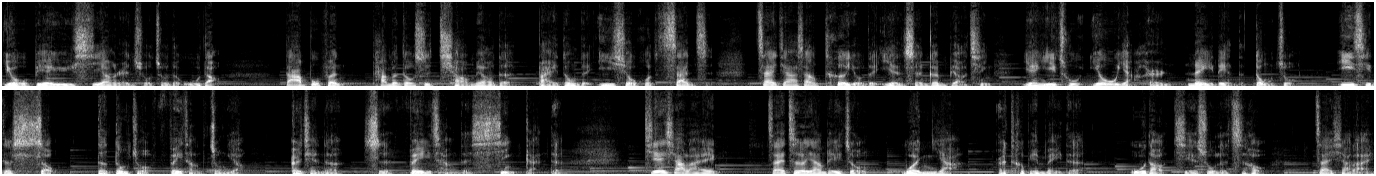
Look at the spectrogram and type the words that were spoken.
有别于西洋人所做的舞蹈，大部分他们都是巧妙的。摆动的衣袖或者扇子，再加上特有的眼神跟表情，演绎出优雅而内敛的动作。艺伎的手的动作非常的重要，而且呢是非常的性感的。接下来，在这样的一种文雅而特别美的舞蹈结束了之后，再下来，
